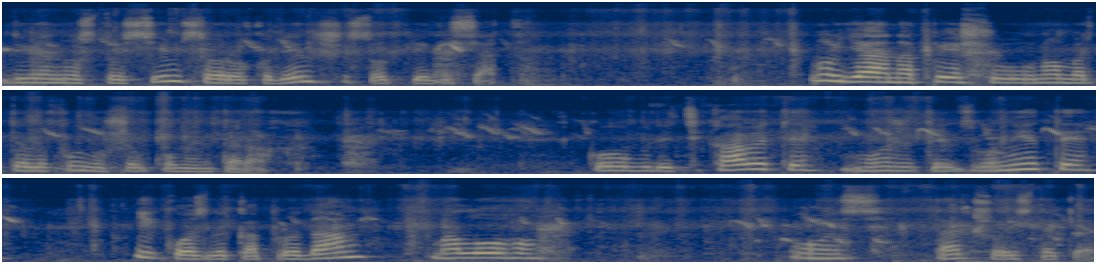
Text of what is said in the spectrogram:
97 41 650. Ну, я напишу номер телефону ще в коментарях. Кого буде цікавити, можете дзвонити. І козлика продам малого. Ось, так що ось таке.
